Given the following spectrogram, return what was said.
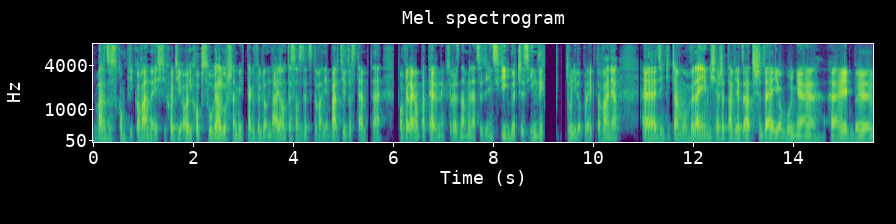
bardzo skomplikowane, jeśli chodzi o ich obsługę, albo przynajmniej tak wyglądają. Te są zdecydowanie bardziej dostępne, powielają paterny, które znamy na co dzień z Figmy czy z innych tuli do projektowania. Dzięki czemu wydaje mi się, że ta wiedza 3D i ogólnie jakby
